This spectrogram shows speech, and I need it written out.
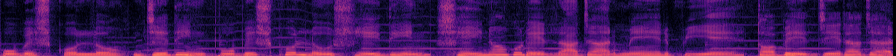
প্রবেশ করল। যেদিন প্রবেশ করল, সেই দিন সেই নগরের রাজার মেয়ের বিয়ে। তবে যে রাজার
